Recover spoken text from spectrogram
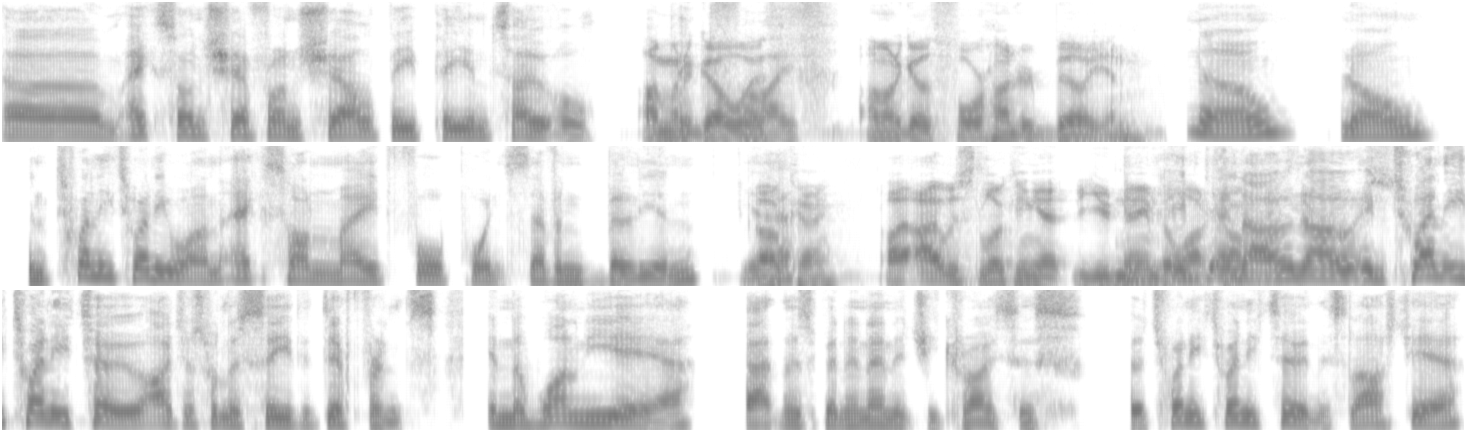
um, Exxon, Chevron, Shell, BP, and Total. I'm going to go five. with I'm going to go with 400 billion. No, no. In 2021, Exxon made 4.7 billion. Yeah. Okay. I, I, was looking at you named in, a lot in, of No, no. Was... In 2022, I just want to see the difference in the one year that there's been an energy crisis. But 2022, in this last year,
